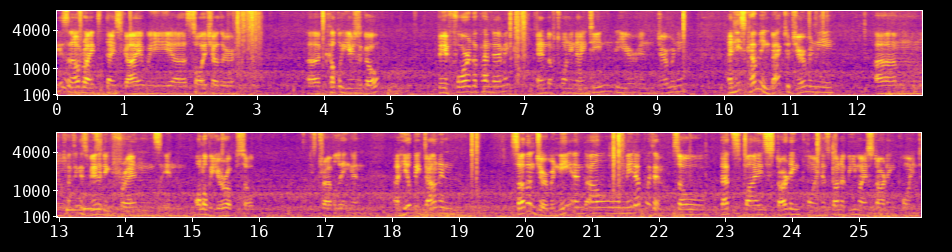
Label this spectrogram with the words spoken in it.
he's an outright nice guy. We uh, saw each other a couple years ago, before the pandemic, end of 2019 here in Germany. And he's coming back to Germany. Um, I think he's visiting friends in all over Europe, so he's traveling and uh, he'll be down in southern Germany and I'll meet up with him. So that's my starting point. It's gonna be my starting point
